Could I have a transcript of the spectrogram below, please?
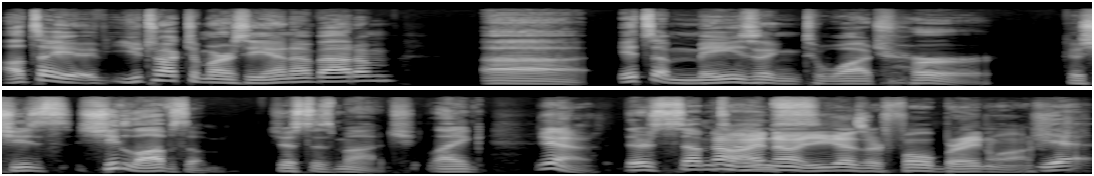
I'll tell you, if you talk to Marciana about them, uh, it's amazing to watch her because she's, she loves them just as much. Like, Yeah. there's No. I know you guys are full brainwashed. Yeah.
